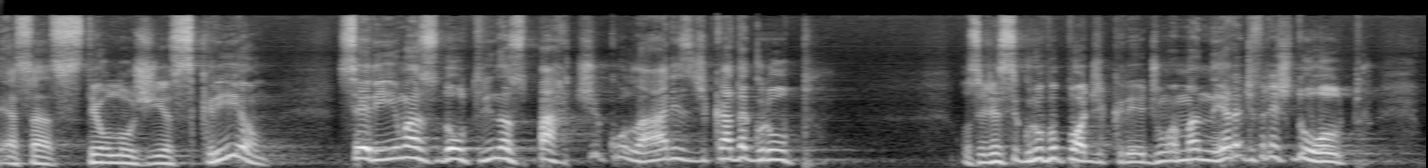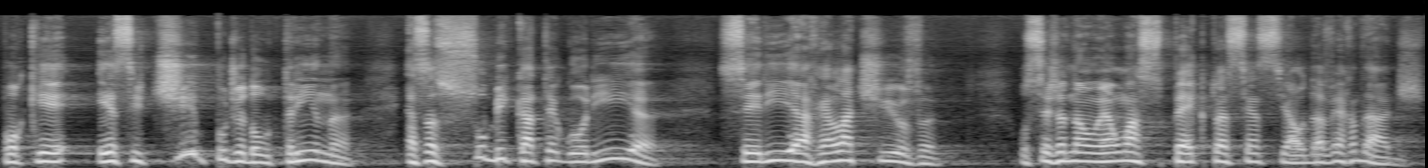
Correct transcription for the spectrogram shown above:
essas teologias criam, seriam as doutrinas particulares de cada grupo. Ou seja, esse grupo pode crer de uma maneira diferente do outro, porque esse tipo de doutrina, essa subcategoria, seria relativa, ou seja, não é um aspecto essencial da verdade.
